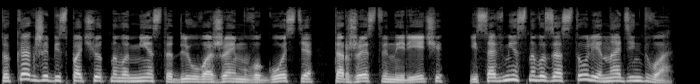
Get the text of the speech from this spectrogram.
то как же без почетного места для уважаемого гостя, торжественной речи и совместного застолья на день-два?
